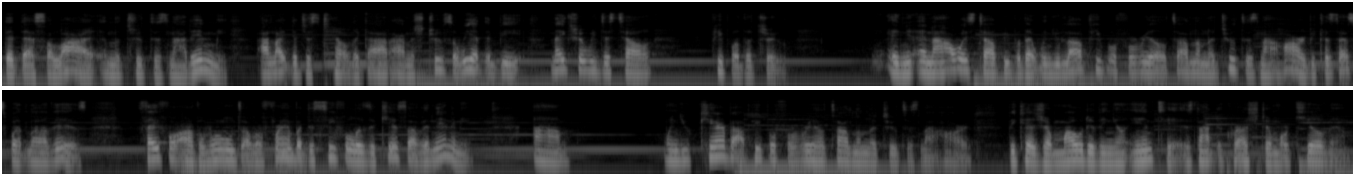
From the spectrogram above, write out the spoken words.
that that's a lie and the truth is not in me. I like to just tell the God honest truth. So we have to be make sure we just tell people the truth. And, and I always tell people that when you love people for real, telling them the truth is not hard because that's what love is. Faithful are the wounds of a friend, but deceitful is the kiss of an enemy um, when you care about people for real, telling them the truth is not hard because your motive and your intent is not to crush them or kill them,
